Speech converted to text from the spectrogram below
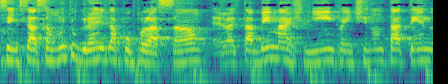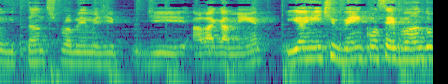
conscientização muito grande da população, ela está bem mais limpa, a gente não está tendo tantos problemas de, de alagamento, e a gente vem conservando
